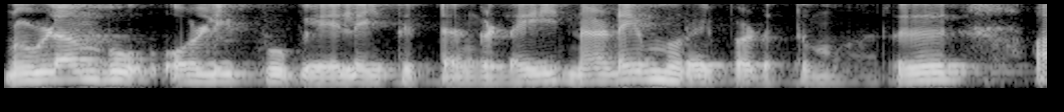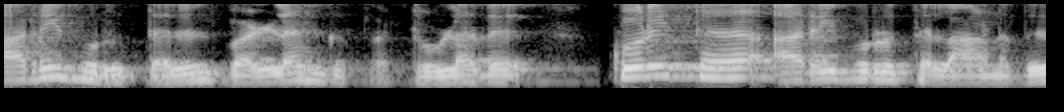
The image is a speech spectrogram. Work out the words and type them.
நுழம்பு ஒழிப்பு வேலை திட்டங்களை நடைமுறைப்படுத்துமாறு அறிவுறுத்தல் வழங்கப்பட்டுள்ளது. குறித்த அறிவுறுத்தலானது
